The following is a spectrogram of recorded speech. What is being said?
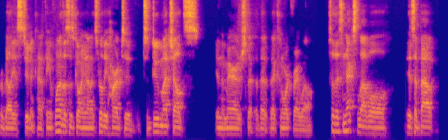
rebellious student kind of thing. If one of those is going on, it's really hard to to do much else in the marriage that, that, that can work very well. So this next level is about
